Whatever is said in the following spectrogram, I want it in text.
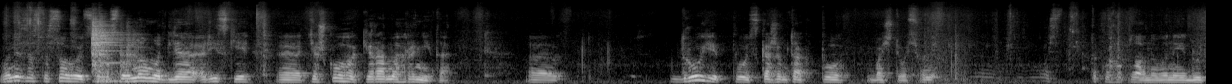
Вони застосовуються в основному для різки е, тяжкого керамограніта. Е, Другі, скажімо так, по, бачите, ось вони ось такого плану вони йдуть.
